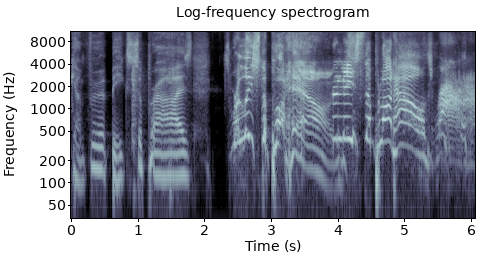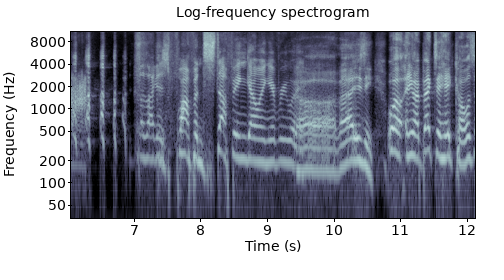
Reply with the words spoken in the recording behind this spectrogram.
Come for a big surprise. Release the Plott hounds. Release the Plott hounds! It's like there's fluff and stuffing going everywhere. Oh, amazing. Well, anyway, back to head collars.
